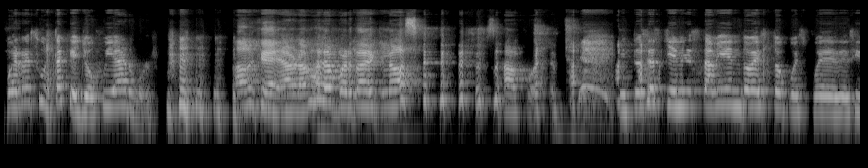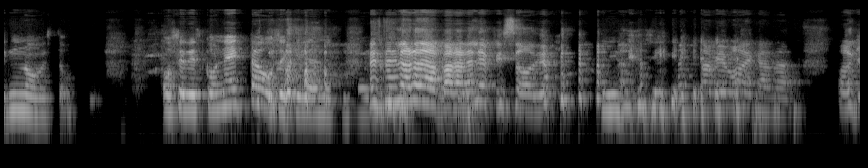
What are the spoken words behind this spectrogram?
Pues resulta que yo fui árbol. Ok, abramos la puerta de closet. Entonces, quien está viendo esto, pues puede decir, no, esto o se desconecta o se queda en el Esta es la hora de apagar el episodio. Sí, sí, sí. Cambiemos de canal. Ok.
